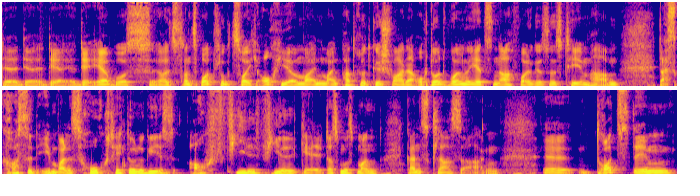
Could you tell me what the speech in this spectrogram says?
der, der, der, der Airbus als Transportflugzeug, auch hier mein, mein Patriot-Geschwader, auch dort wollen wir jetzt ein Nachfolgesystem haben. Das kostet eben, weil es Hochtechnologie ist, auch viel, viel Geld. Das muss man ganz klar sagen. Äh, trotzdem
